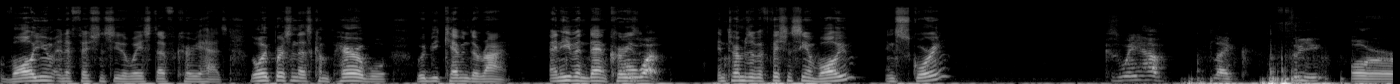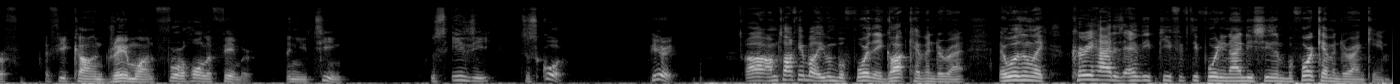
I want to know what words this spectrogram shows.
volume and efficiency the way Steph Curry has. The only person that's comparable would be Kevin Durant. And even then, Curry's Or what? in terms of efficiency and volume in scoring, Because when you have like three or if you count Draymond, four Hall of Famer in your team, it's easy to score. Period. uh, I'm talking about even before they got Kevin Durant. It wasn't like Curry had his MVP 50 40 90 season before Kevin Durant came,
